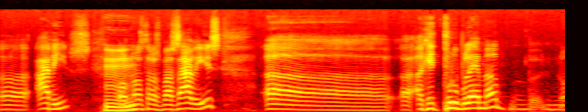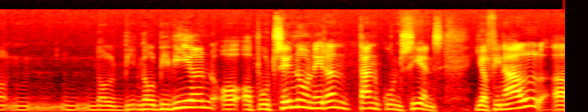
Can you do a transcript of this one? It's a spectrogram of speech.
avis, mm -hmm. els nostres besavis, eh, aquest problema no, no, el, no el vivien o, o potser no n'eren tan conscients. I al final eh,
